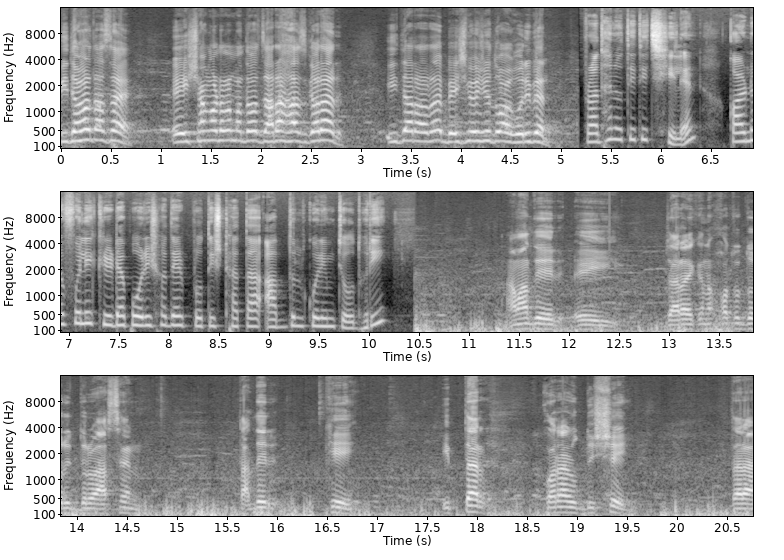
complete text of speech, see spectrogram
বিদেশত আছে এই সংগঠনের মাধ্যমে যারা হাজ করার ই তারা বেশি বেশি দোয়া করিবেন। প্রধান অতিথি ছিলেন কর্ণফুলী ক্রীড়া পরিষদের প্রতিষ্ঠাতা আব্দুল করিম চৌধুরী। আমাদের এই যারা এখানে হতদরিদ্র আছেন তাদেরকে ইফতার করার উদ্দেশ্যে তারা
